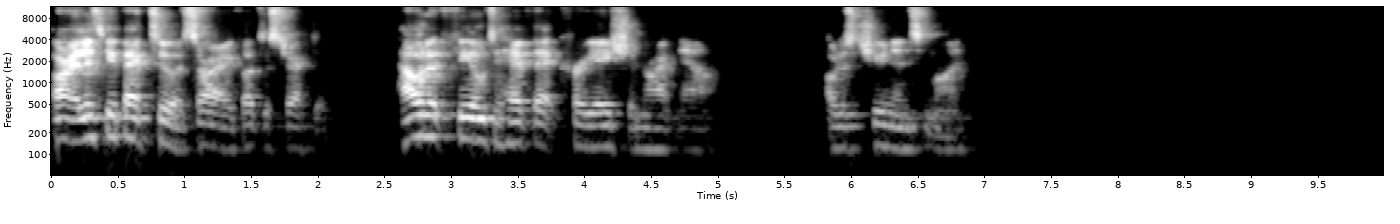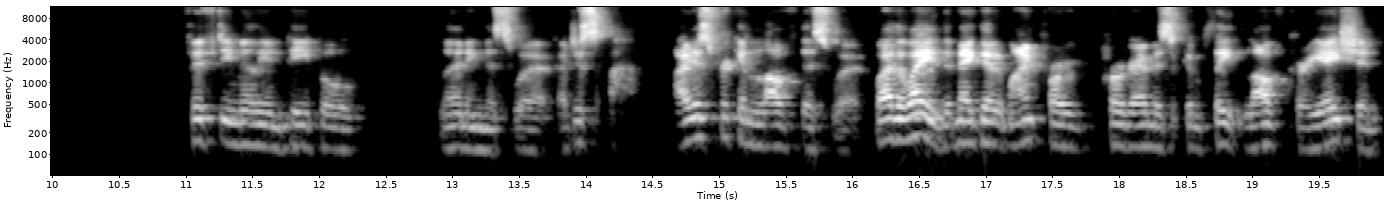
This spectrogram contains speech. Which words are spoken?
All right, let's get back to it. Sorry, I got distracted. How would it feel to have that creation right now? I'll just tune into mine. 50 million people learning this work. I just, I just freaking love this work. By the way, the Magnetic Mind Pro program is a complete love creation.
